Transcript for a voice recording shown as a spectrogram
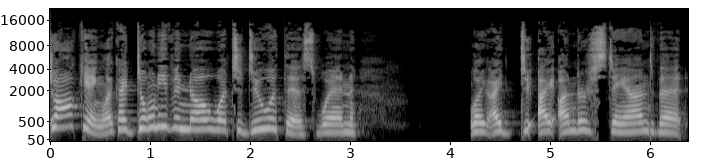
shocking. Like I don't even know what to do with this when, like I do. I understand that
